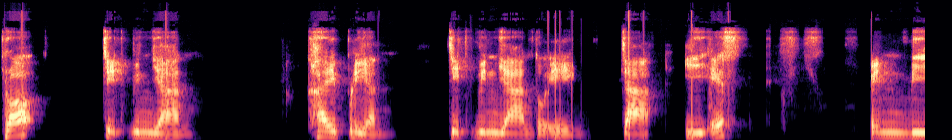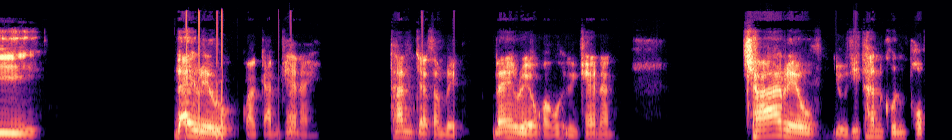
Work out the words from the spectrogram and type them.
เพราะจิตวิญญาณ ใครเปลี่ยนจิตวิญญาณตัวเองจาก ES เป็น B ได้เร็ว กว่ากันแค่ไหน ท่านจะสำเร็จได้เร็วกว่าคนอื่นแค่นั้น ช้าเร็วอยู่ที่ท่านค้นพบ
